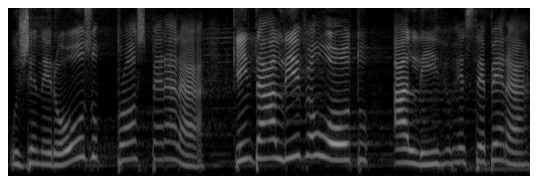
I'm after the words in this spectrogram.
o generoso prosperará. Quem dá alívio ao outro alívio receberá.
